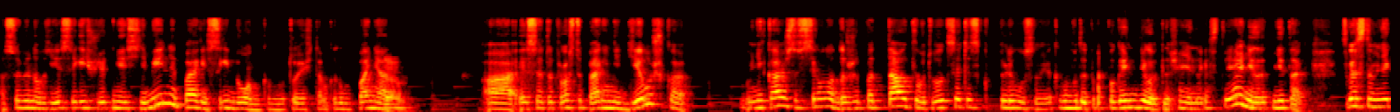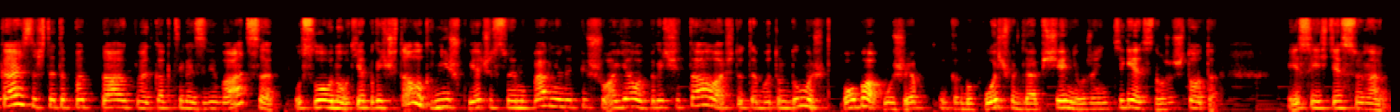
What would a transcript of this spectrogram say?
Особенно вот если речь идет не о семейной паре с ребенком, ну то есть там как бы понятно. Да. А если это просто парень и девушка, мне кажется, все равно даже подталкивают, вот, кстати, к плюсам, я как будто пропагандирую отношения на расстоянии, но это не так. Просто мне кажется, что это подталкивает как-то развиваться. Условно, вот я прочитала книжку, я сейчас своему парню напишу, а я вот прочитала, а что ты об этом думаешь? Оба уже ну, как бы почва для общения, уже интересно, уже что-то. Если, естественно,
